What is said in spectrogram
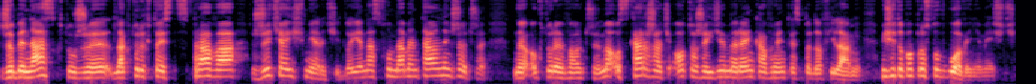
żeby nas, którzy, dla których to jest sprawa życia i śmierci, to jedna z fundamentalnych rzeczy, e, o które walczymy, oskarżać o to, że idziemy ręka w rękę z pedofilami. Mi się to po prostu w głowie nie mieści.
